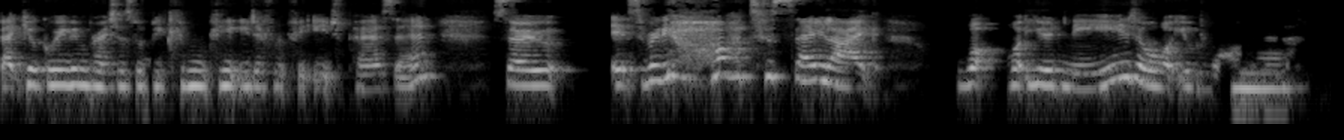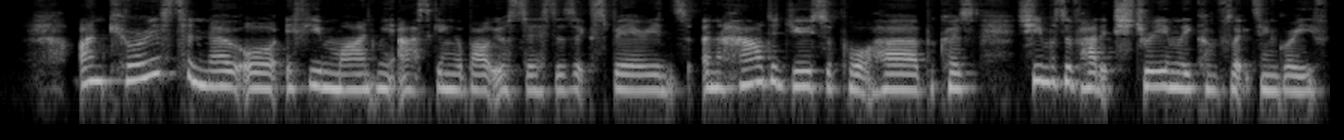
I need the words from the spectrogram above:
Like your grieving process would be completely different for each person. So it's really hard to say like what what you'd need or what you would want. Yeah. I'm curious to know, or if you mind me asking about your sister's experience and how did you support her? Because she must have had extremely conflicting grief.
